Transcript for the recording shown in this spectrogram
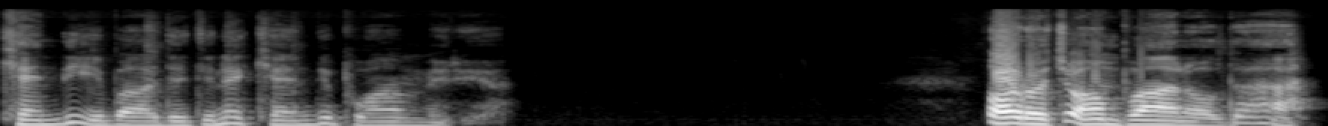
Kendi ibadetine kendi puan veriyor. Oruç 10 puan oldu ha.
